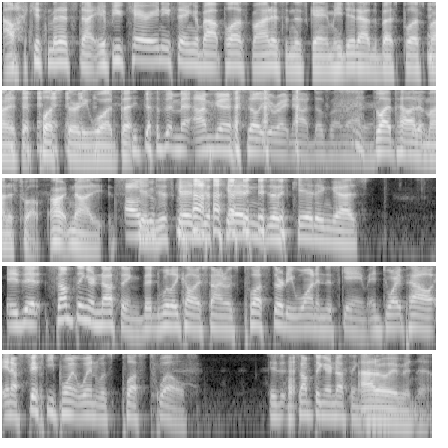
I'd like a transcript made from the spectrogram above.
I like his minutes tonight. If you care anything about plus minus in this game, he did have the best plus minus at plus thirty one. But It doesn't matter. I'm gonna tell you right now, it doesn't matter. Dwight Powell at minus twelve. Oh no, just kidding, just kidding, just kidding, just kidding, guys. Is it something or nothing that Willie Cauley Stein was plus 31 in this game, and Dwight Powell in a 50 point win was plus 12? Is it something or nothing? I don't even know.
